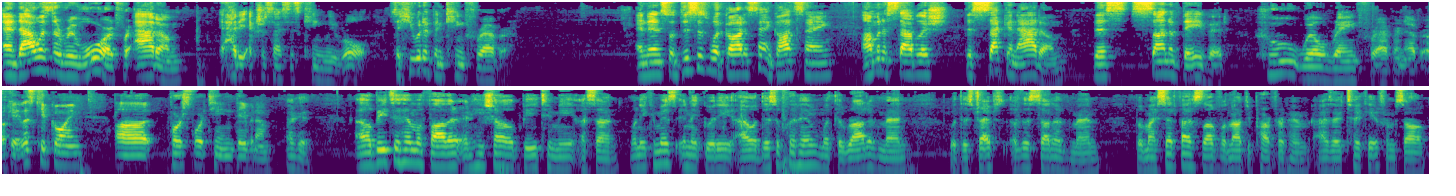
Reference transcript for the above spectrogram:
And that was the reward for Adam had he exercised his kingly role. So he would have been king forever. And then, so this is what God is saying. God's saying, I'm going to establish this second Adam, this son of David, who will reign forever and ever. Okay, let's keep going. Uh, verse 14, David M. Okay. I will be to him a father, and he shall be to me a son. When he commits iniquity, I will discipline him with the rod of men, with the stripes of the Son of Men. But my steadfast love will not depart from him, as I took it from Saul,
